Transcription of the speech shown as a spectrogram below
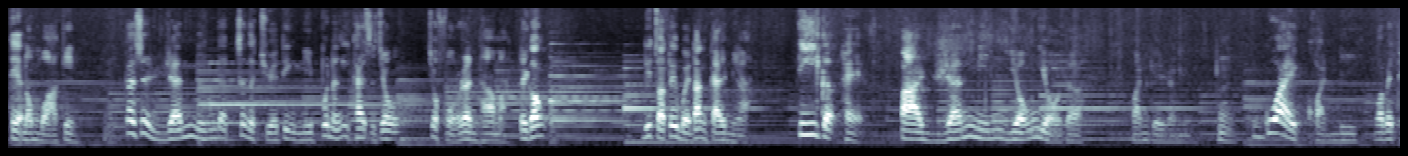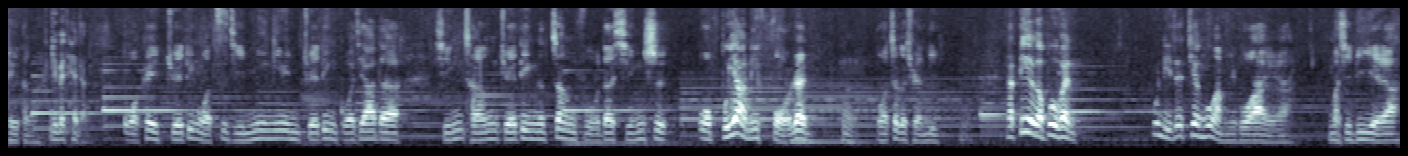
对，拢无要紧。但是人民的这个决定，你不能一开始就就否认它嘛？对公？你绝对袂当改名。第一个，嘿，把人民拥有的还给人民。嗯，外款你我要退回，你被退回。我可以决定我自己命运，决定国家的形成，决定政府的形式。我不要你否认，嗯，我这个权利。那第二个部分，问题这建户啊，咪我的啊，嘛是你的啊，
